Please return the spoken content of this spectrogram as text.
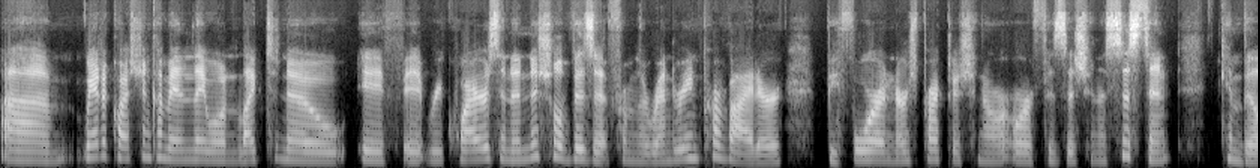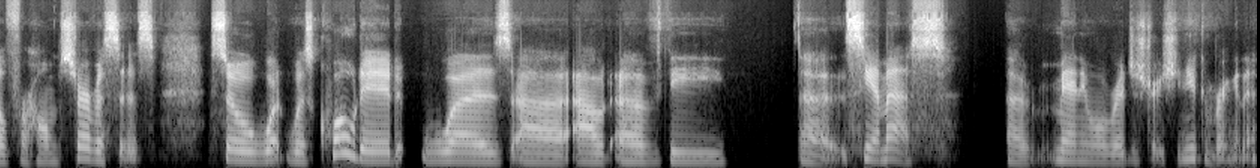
um, we had a question come in. They would like to know if it requires an initial visit from the rendering provider before a nurse practitioner or a physician assistant can bill for home services. So what was quoted was uh, out of the uh, CMS uh, manual registration. You can bring it in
